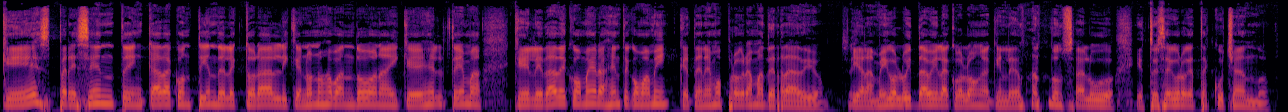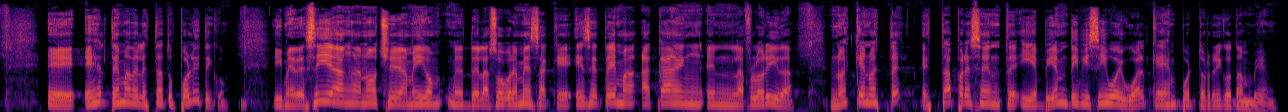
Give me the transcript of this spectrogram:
que es presente en cada contienda electoral y que no nos abandona y que es el tema que le da de comer a gente como a mí, que tenemos programas de radio, y al amigo Luis Dávila Colón, a quien le mando un saludo, y estoy seguro que está escuchando, eh, es el tema del estatus político. Y me decían anoche, amigos eh, de la sobremesa, que ese tema acá en, en la Florida no es que no esté, está presente y es bien divisivo, igual que es en Puerto Rico también.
